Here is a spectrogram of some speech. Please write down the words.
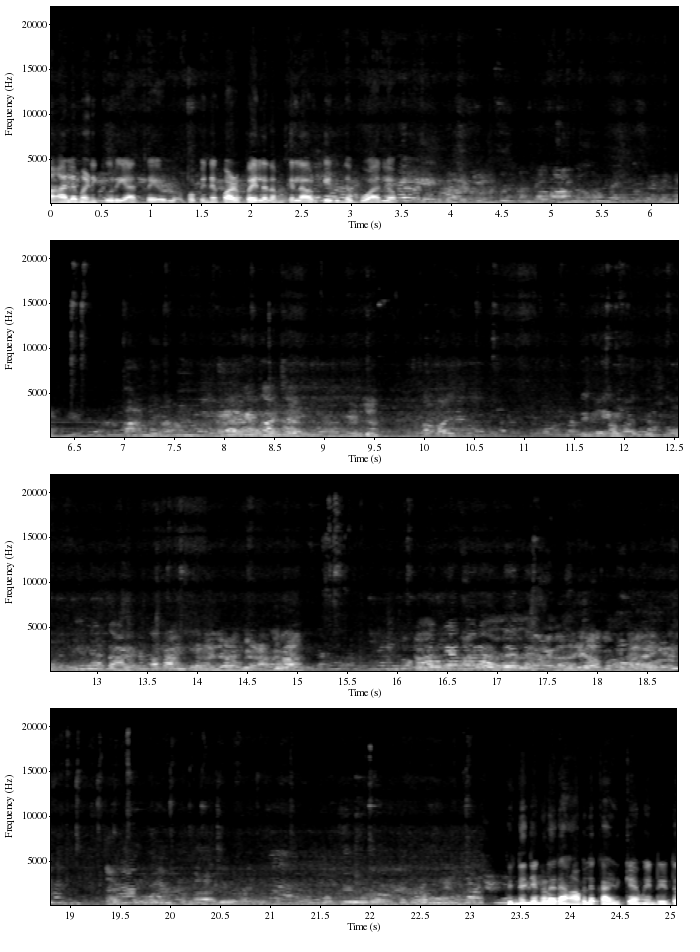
നാല് മണിക്കൂർ യാത്രയേ ഉള്ളൂ അപ്പോൾ പിന്നെ കുഴപ്പമില്ല. നമുക്ക് എല്ലാവർക്കും ഇരുന്ന് പോകാമല്ലോ आगे പിന്നെ ഞങ്ങൾ രാവിലെ കഴിക്കാൻ വേണ്ടിയിട്ട്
